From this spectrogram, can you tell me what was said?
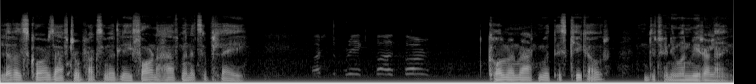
level scores after approximately four and a half minutes of play. Coleman Martin with this kick out in the 21 metre line.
